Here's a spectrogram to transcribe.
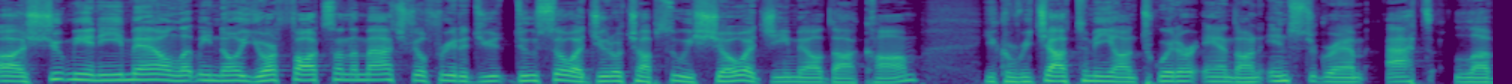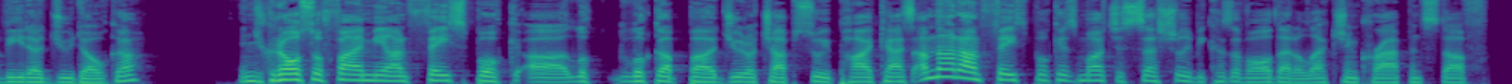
uh, shoot me an email and let me know your thoughts on the match. Feel free to do so at judochopsuey at gmail.com. You can reach out to me on Twitter and on Instagram at La Vida Judoka. And you can also find me on Facebook. Uh, look look up uh, Judo Chop Suey podcast. I'm not on Facebook as much, especially because of all that election crap and stuff.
